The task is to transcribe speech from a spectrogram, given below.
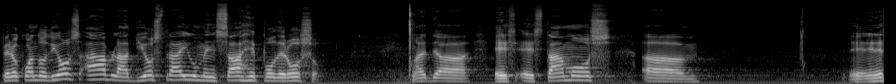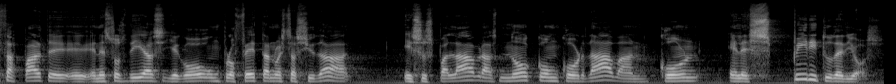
Pero cuando Dios habla, Dios trae un mensaje poderoso. Ah, estamos en estas partes, eh, en estos días llegó un profeta a nuestra ciudad y sus palabras no concordaban con el Espíritu de Dios.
